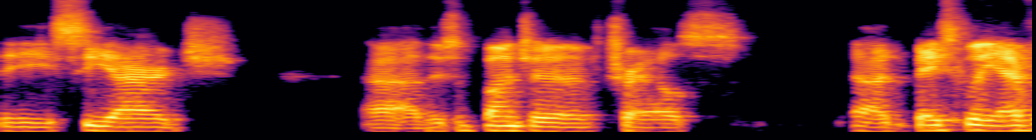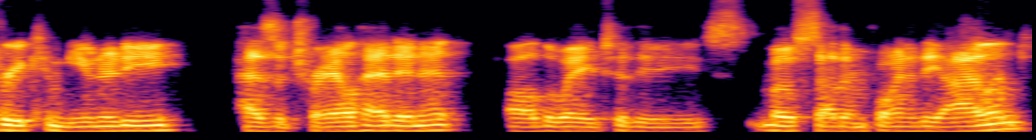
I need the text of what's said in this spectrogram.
the Sea Arch. Uh, there's a bunch of trails. Uh, basically, every community has a trailhead in it, all the way to the most southern point of the island.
